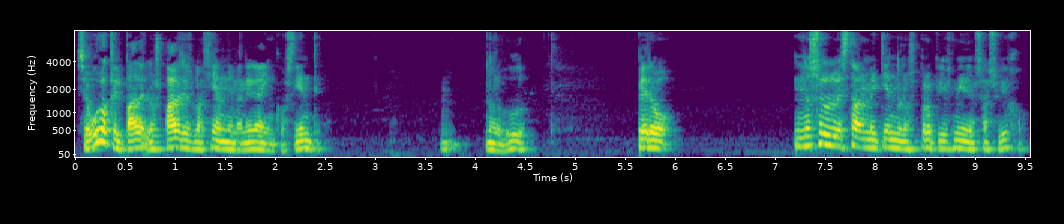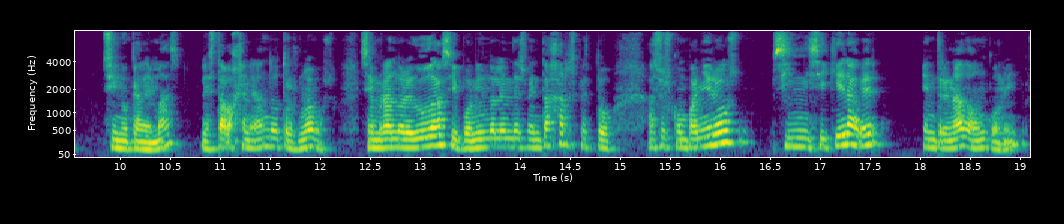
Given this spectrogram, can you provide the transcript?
Seguro que los padres lo hacían de manera inconsciente, no lo dudo. Pero no solo le estaban metiendo los propios miedos a su hijo, sino que además le estaba generando otros nuevos, sembrándole dudas y poniéndole en desventaja respecto a sus compañeros sin ni siquiera haber entrenado aún con ellos.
